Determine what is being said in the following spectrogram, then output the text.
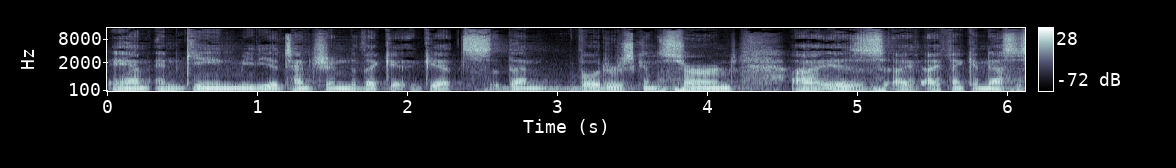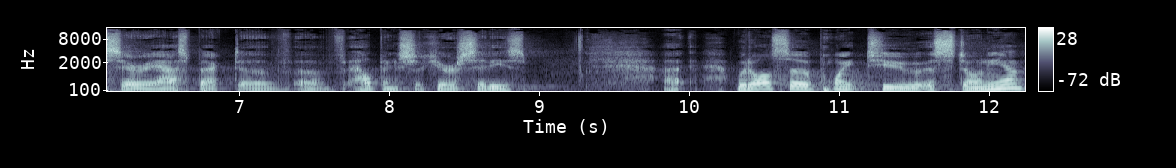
and, and gain media attention that gets then voters concerned uh, is, I, I, think, a necessary aspect of, of helping secure cities. Uh, would also point to Estonia.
